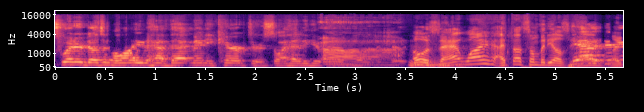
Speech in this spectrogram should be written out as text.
Twitter doesn't allow you to have that many characters, so I had to get rid of one of the Ah. characters. Oh, is that why? I thought somebody else Yeah, had dude. like.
